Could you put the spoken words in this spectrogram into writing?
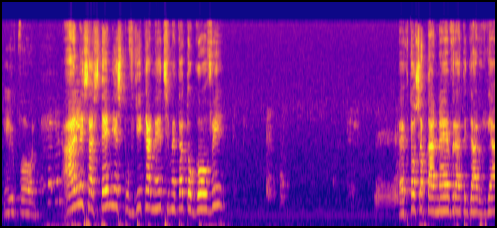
Λοιπόν, άλλες ασθένειες που βγήκαν έτσι μετά τον COVID, ε, εκτός από τα νεύρα, την καρδιά,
